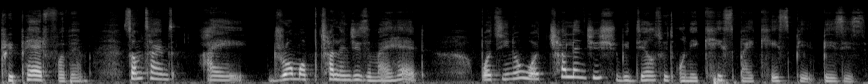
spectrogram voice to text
prepared for them. Sometimes I drum up challenges in my head but you know what? Challenges should be dealt with on a case by case basis.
